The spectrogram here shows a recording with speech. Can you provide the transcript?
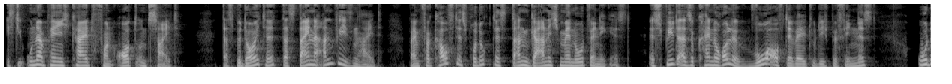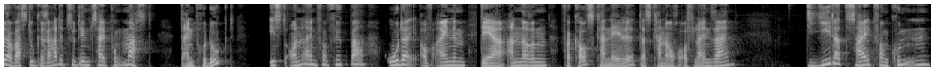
ist die Unabhängigkeit von Ort und Zeit. Das bedeutet, dass deine Anwesenheit beim Verkauf des Produktes dann gar nicht mehr notwendig ist. Es spielt also keine Rolle, wo auf der Welt du dich befindest oder was du gerade zu dem Zeitpunkt machst. Dein Produkt ist online verfügbar oder auf einem der anderen Verkaufskanäle, das kann auch offline sein, die jederzeit vom Kunden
